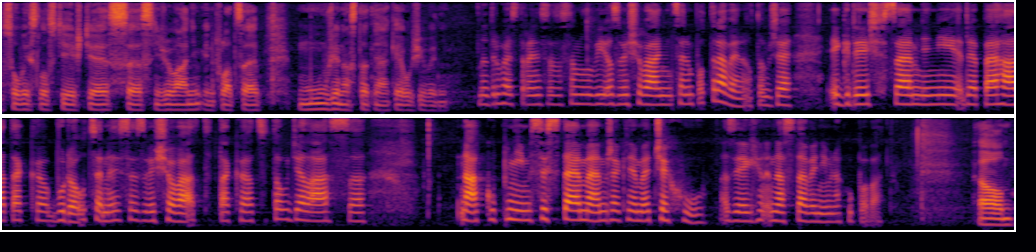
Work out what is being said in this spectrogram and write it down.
souvislosti ještě s snižováním inflace může nastat nějaké oživení. Na druhé straně se zase mluví o zvyšování cen potravin, o tom, že i když se mění DPH, tak budou ceny se zvyšovat. Tak co to udělá s nákupním systémem, řekněme, Čechů a s jejich nastavením nakupovat? Um,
